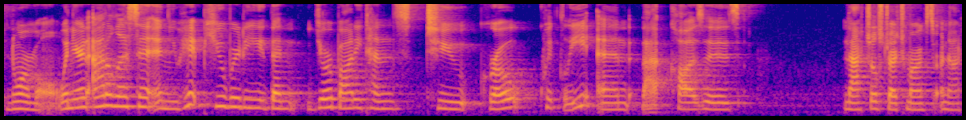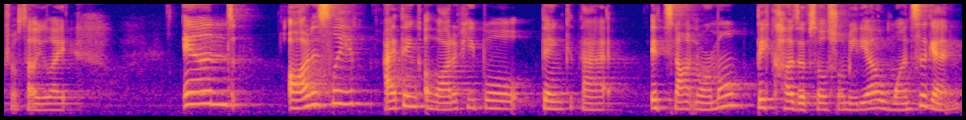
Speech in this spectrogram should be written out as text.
normal. When you're an adolescent and you hit puberty, then your body tends to grow quickly, and that causes natural stretch marks or natural cellulite. And honestly, I think a lot of people think that it's not normal because of social media. Once again,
